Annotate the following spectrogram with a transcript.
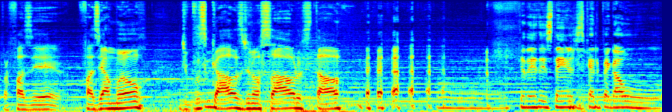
pra fazer, fazer a mão de buscar os dinossauros e tal. Porque daí eles, têm, eles querem pegar o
